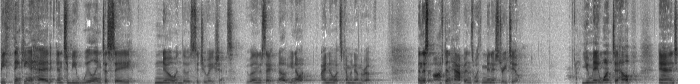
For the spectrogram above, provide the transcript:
be thinking ahead and to be willing to say no in those situations. Be willing to say, no, you know what? I know what's coming down the road. And this often happens with ministry too. You may want to help and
